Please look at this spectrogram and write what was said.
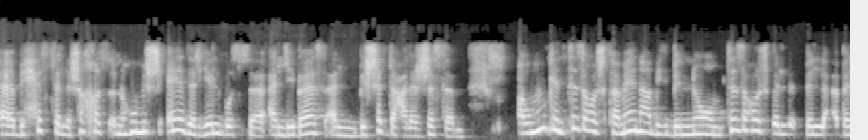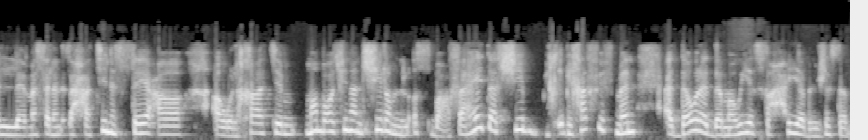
آه، بحس الشخص إنه هو مش قادر يلبس اللباس اللي بشد على الجسم. أو ممكن تزعج كمان بالنوم تزعج بال, بال, بال مثلا إذا حاطين الساعة أو الخاتم ما بعد فينا نشيله من الإصبع. فهذا الشيء بخفف من الدورة الدموية الصحية بالجسم.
